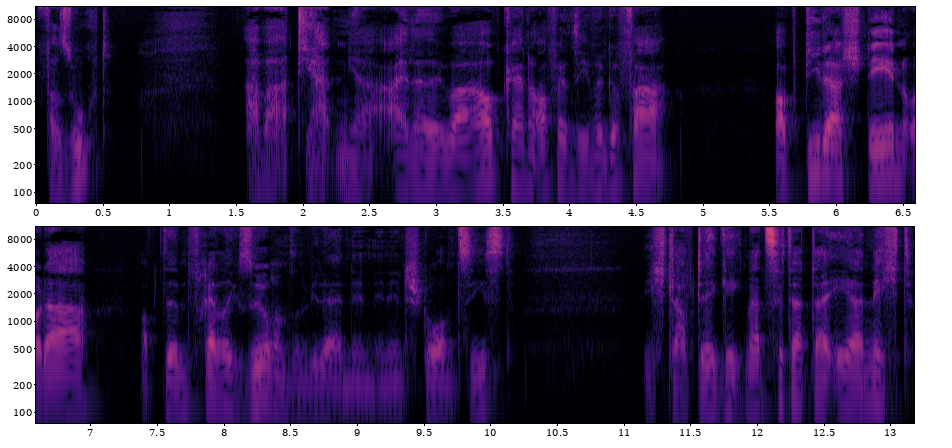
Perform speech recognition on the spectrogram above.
versucht, aber die hatten ja eine überhaupt keine offensive Gefahr. Ob die da stehen oder ob du den Frederik Sörensen wieder in den, in den Sturm ziehst, ich glaube, der Gegner zittert da eher nicht.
